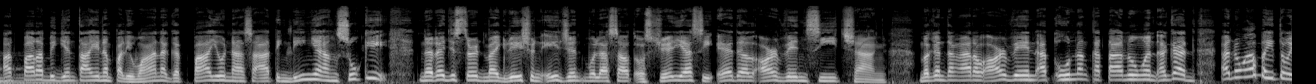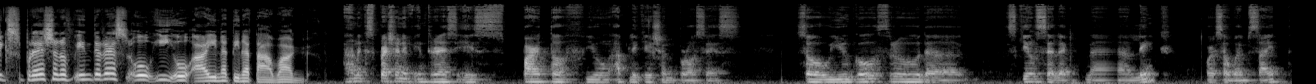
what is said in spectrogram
At para bigyan tayo ng paliwanag at payo, nasa ating linya ang suki na Registered Migration Agent mula South Australia, si Edel Arvin C. Chang. Magandang araw Arvin at unang katanungan agad, ano nga ba itong Expression of Interest o EOI na tinatawag? Ang expression of interest is part of yung application process. So you go through the skill select na link or sa website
